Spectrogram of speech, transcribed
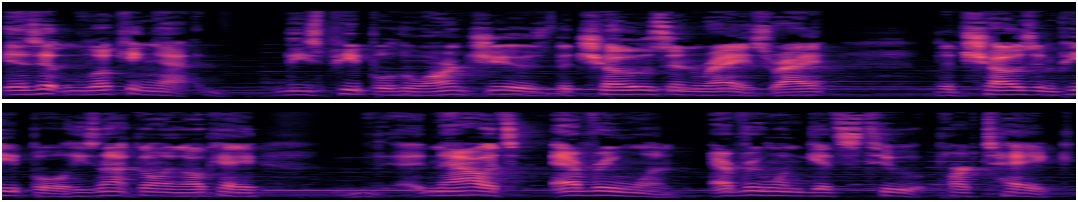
isn't looking at these people who aren't Jews, the chosen race, right? The chosen people. He's not going, okay, now it's everyone. Everyone gets to partake.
